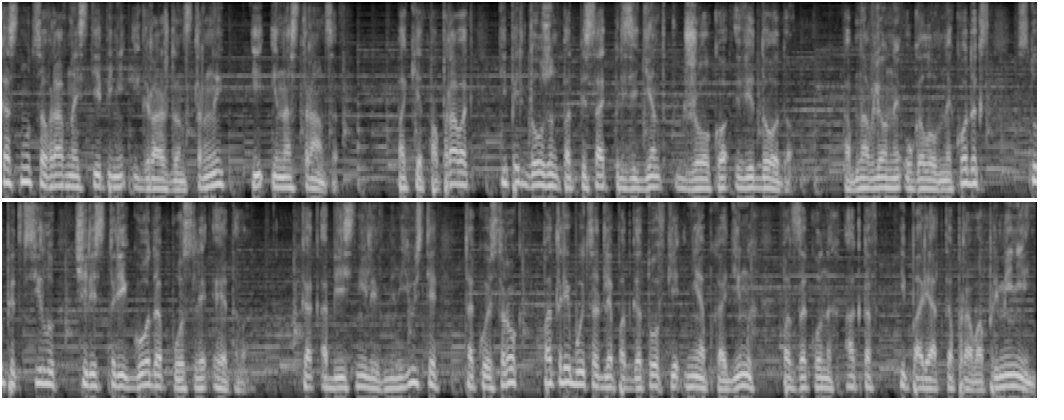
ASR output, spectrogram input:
коснутся в равной степени и граждан страны, и иностранцев. Пакет поправок теперь должен подписать президент Джоко Видодо. Обновленный Уголовный кодекс вступит в силу через три года после этого – как объяснили в Минюсте, такой срок потребуется для подготовки необходимых подзаконных актов и порядка правоприменения.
